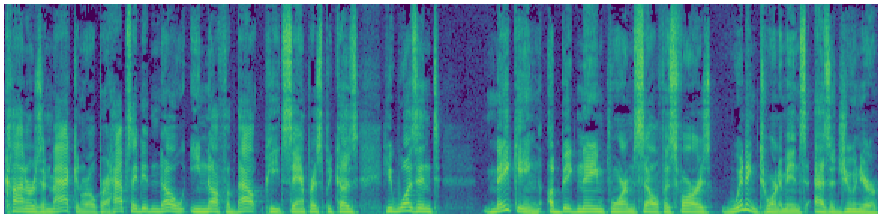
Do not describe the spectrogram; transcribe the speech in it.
Connors and McEnroe, perhaps they didn't know enough about Pete Sampras because he wasn't making a big name for himself as far as winning tournaments as a junior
